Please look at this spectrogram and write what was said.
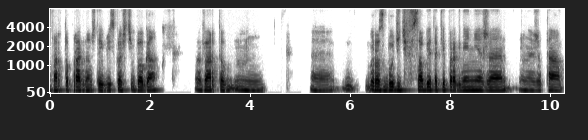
warto pragnąć tej bliskości Boga, warto mm, rozbudzić w sobie takie pragnienie, że, że ta,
